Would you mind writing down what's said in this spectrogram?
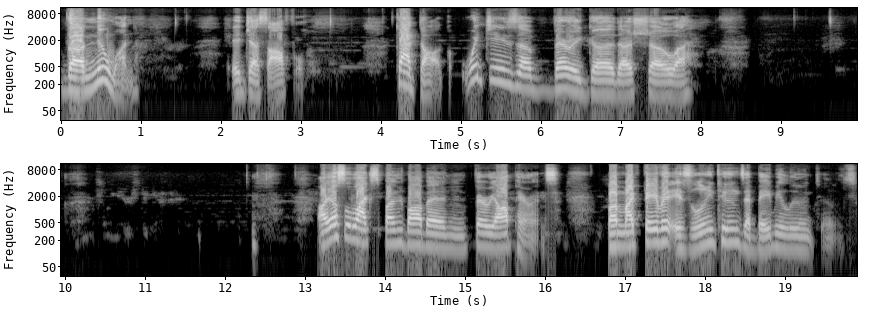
the new one. It's just awful. Cat Dog, which is a very good uh, show. Uh, I also like SpongeBob and Fairy Odd Parents, but my favorite is Looney Tunes and Baby Looney Tunes.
